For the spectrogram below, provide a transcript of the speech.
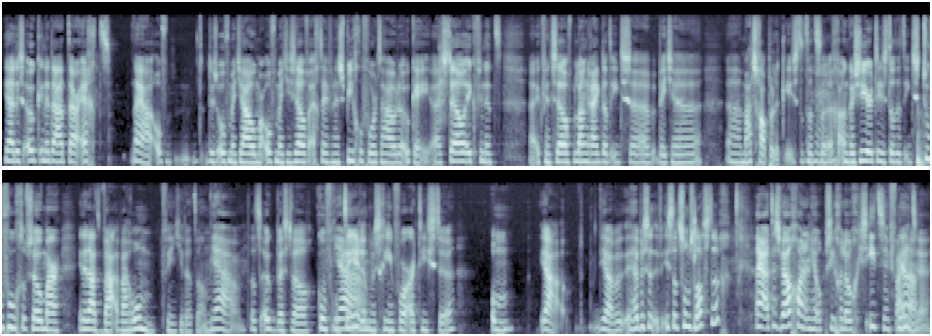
Ja, dus ook inderdaad daar echt, nou ja, of, dus of met jou, maar of met jezelf echt even een spiegel voor te houden. Oké, eh, stel ik vind, het, eh, ik vind het zelf belangrijk dat iets eh, een beetje eh, maatschappelijk is. Dat het Mhm. eh, geëngageerd is, dat het iets toevoegt of zo. Maar inderdaad, wa- waarom vind je dat dan? Ja, Dat is ook best wel confronterend Ja. misschien voor artiesten. Om, ja, ja, hebben ze, is dat soms lastig? Nou ja, het is wel gewoon een heel psychologisch iets in feite.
